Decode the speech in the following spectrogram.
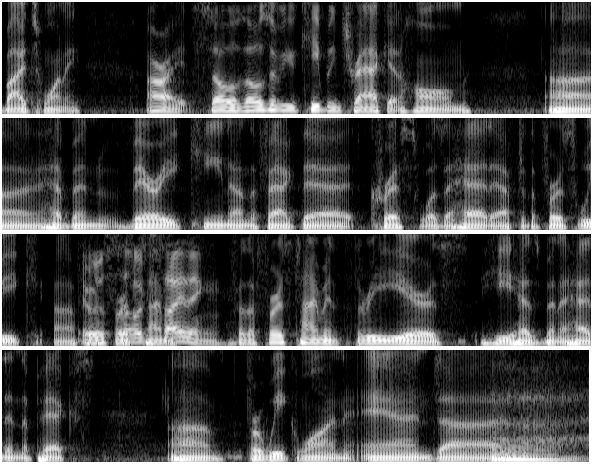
by 20. All right. So those of you keeping track at home uh, have been very keen on the fact that Chris was ahead after the first week. Uh, for It was the first so time, exciting. For the first time in three years, he has been ahead in the picks um, for week one. And uh,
